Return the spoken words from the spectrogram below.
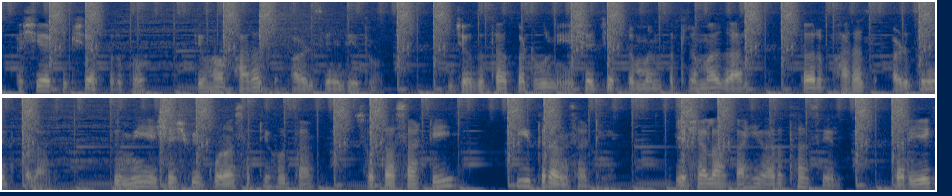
अशी अपेक्षा करतो तेव्हा फारच अडचणीत येतो. जगताकडून यशाचे प्रमाणपत्र मागाल तर फारच अडचणीत पडाल. तुम्ही यशस्वी कोणासाठी होता? स्वतःसाठी की इतरांसाठी? यशाला काही अर्थ असेल तर एक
